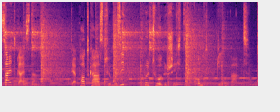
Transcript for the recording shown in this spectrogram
Zeitgeister, der Podcast für Musik, Kulturgeschichte und Gegenwart.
